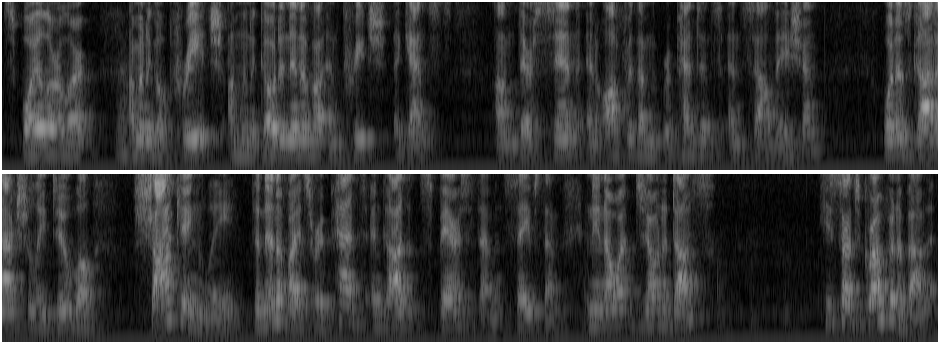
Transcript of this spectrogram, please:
Spoiler alert. I'm going to go preach. I'm going to go to Nineveh and preach against um, their sin and offer them repentance and salvation. What does God actually do? Well, shockingly, the Ninevites repent and God spares them and saves them. And you know what Jonah does? He starts grumping about it.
